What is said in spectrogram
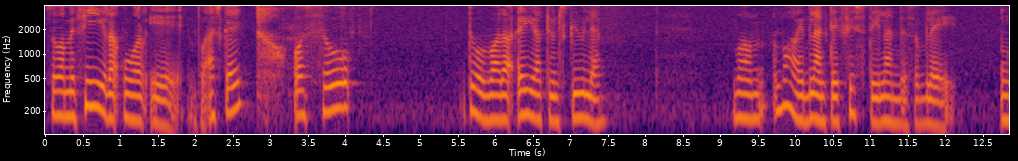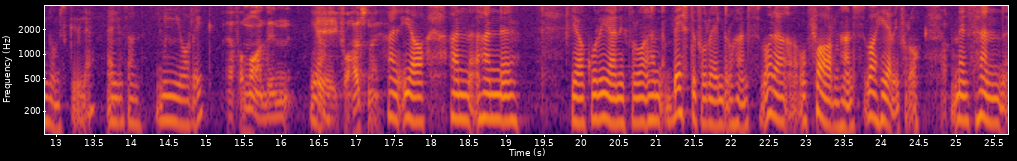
Så var vi fire år i, på Askøy. Og så Da var det Øyatun skole. Var, var iblant blant de første i landet som ble ungdomsskole. Eller sånn niårig. Ja, for mannen din Ja. er fra Halsnøy? Han, ja, han, han eh, ja, hvor er han ifra? Han, Besteforeldrene hans var det, og faren hans var herifra. Mens han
